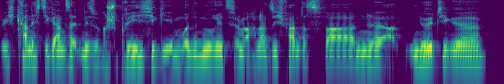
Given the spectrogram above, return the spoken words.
ich kann nicht die ganze Zeit mir so Gespräche geben oder nur Rätsel machen. Also ich fand, das war eine nötige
